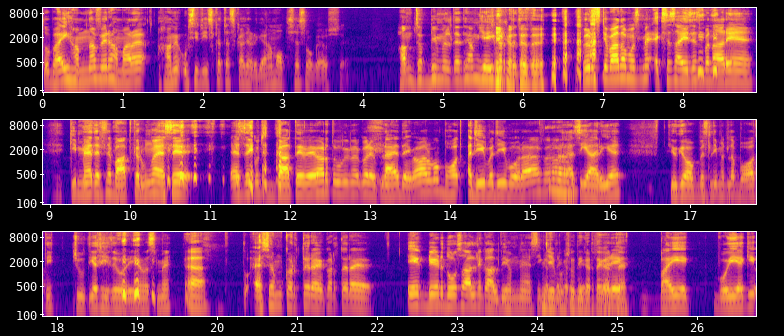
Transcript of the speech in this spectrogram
तो भाई हम ना फिर हमारा हमें उसी चीज़ का चस्का चढ़ गया हम ऑब्सेस हो गए उससे। हम जब भी मिलते थे हम यही करते, करते थे। थे। फिर उसके बाद हम उसमें एक्सरसाइजेस बना रहे हैं कि मैं तेरे से बात करूँगा ऐसे ऐसे कुछ गाते हुए और तू भी मेरे को रिप्लाई देगा और वो बहुत अजीब अजीब हो रहा है फिर और हाँ। हँसी आ रही है क्योंकि ऑब्वियसली मतलब बहुत ही चूतिया चीज़ें हो रही हैं उसमें। हाँ, तो ऐसे हम करते रहे करते रहे। एक डेढ़ दो साल निकाल दी हमने ऐसी करते करते करते फिर एक भाई एक वही है कि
